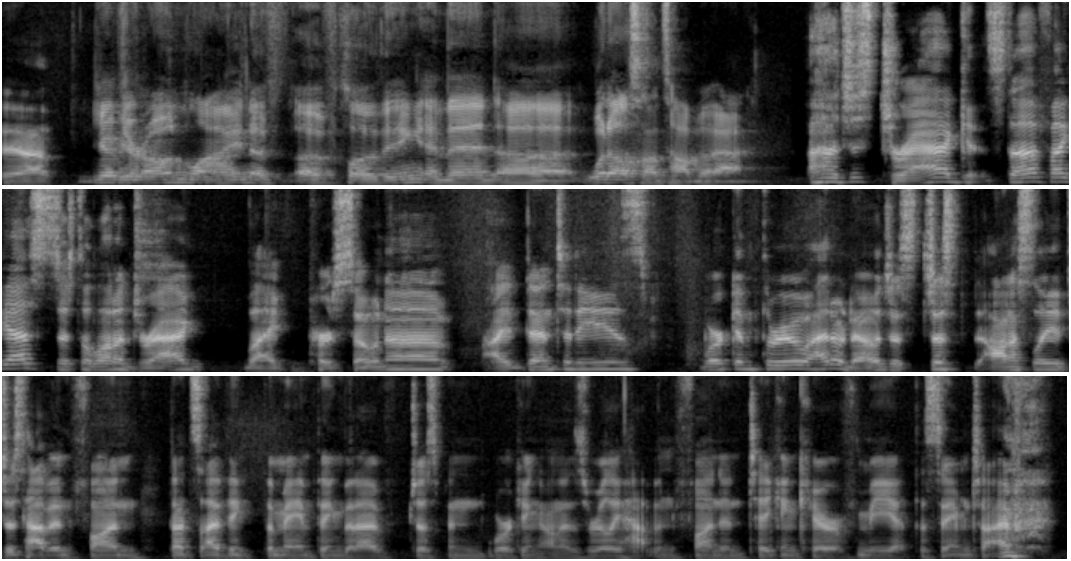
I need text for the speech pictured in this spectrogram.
Yeah. you have your own line of, of clothing and then uh, what else on top of that Uh, just drag stuff, I guess. Just a lot of drag, like persona identities working through. I don't know. Just, just honestly, just having fun. That's, I think, the main thing that I've just been working on is really having fun and taking care of me at the same time.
